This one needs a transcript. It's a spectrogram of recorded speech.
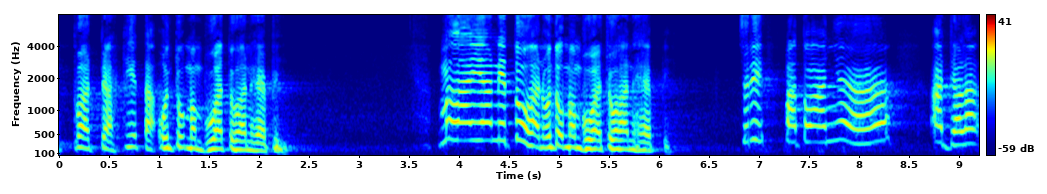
ibadah kita untuk membuat Tuhan happy. Melayani Tuhan untuk membuat Tuhan happy. Jadi patokannya adalah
